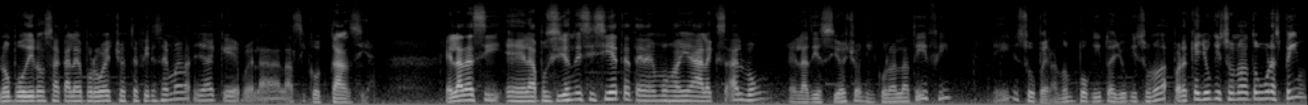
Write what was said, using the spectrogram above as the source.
no pudieron sacarle provecho este fin de semana ya que la las circunstancias. En la, en la posición 17 tenemos ahí a Alex Albon, en la 18 Nicolás Latifi y superando un poquito a Yuki Tsunoda, pero es que Yuki Tsunoda tuvo un spin,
